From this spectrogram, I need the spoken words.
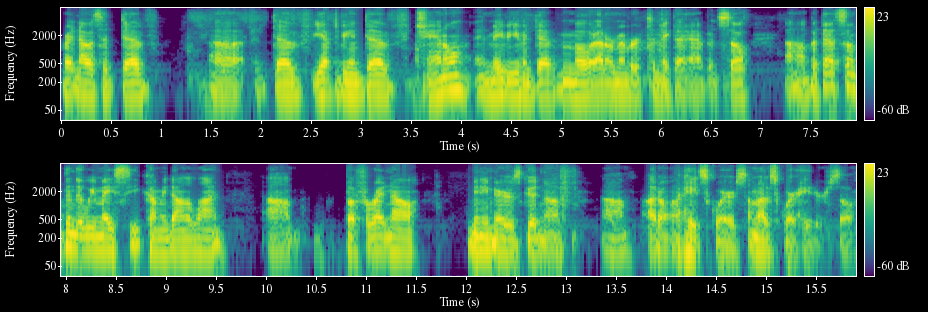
right now it's a dev uh, dev you have to be in dev channel and maybe even dev mode. I don't remember to make that happen. So uh, but that's something that we may see coming down the line. Um, but for right now mini mirror is good enough. Um, i don't hate squares. I'm not a square hater so.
